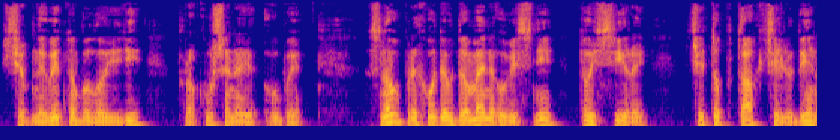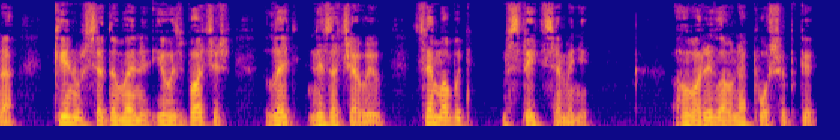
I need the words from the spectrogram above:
щоб не видно було її прокушеної губи. Знов приходив до мене у вісні той сірий, чи то птах, чи людина, кинувся до мене і ось, бачиш, ледь не зачавив. Це, мабуть, мститься мені. Говорила вона пошепки,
